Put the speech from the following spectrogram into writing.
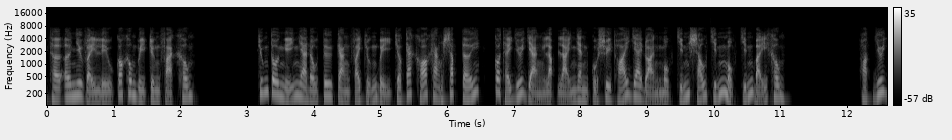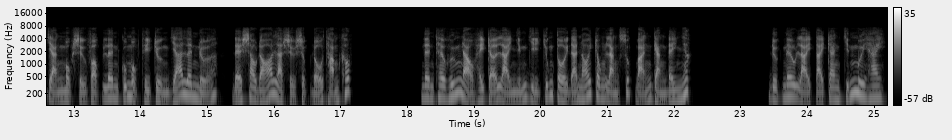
thờ ơ như vậy liệu có không bị trừng phạt không? Chúng tôi nghĩ nhà đầu tư cần phải chuẩn bị cho các khó khăn sắp tới, có thể dưới dạng lặp lại nhanh của suy thoái giai đoạn 1969-1970. Hoặc dưới dạng một sự vọt lên của một thị trường giá lên nữa, để sau đó là sự sụp đổ thảm khốc. Nên theo hướng nào hãy trở lại những gì chúng tôi đã nói trong lần xuất bản gần đây nhất. Được nêu lại tại trang 92.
